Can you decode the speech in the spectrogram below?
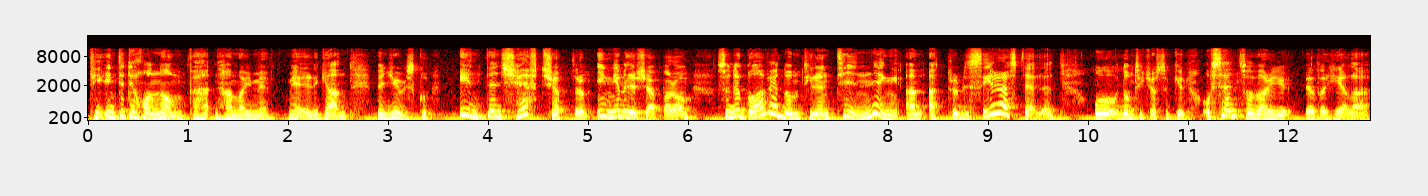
till, inte till honom, för han, han var ju mer, mer elegant. Men djurskor. Inte en käft köpte de. Ingen ville köpa dem. Så då gav jag dem till en tidning att, att publicera istället. Och de tyckte jag var så kul. Och sen så var det ju över hela,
